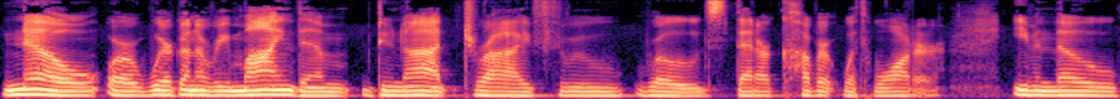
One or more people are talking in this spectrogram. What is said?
know, or we're going to remind them do not drive through roads that are covered with water. Even though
